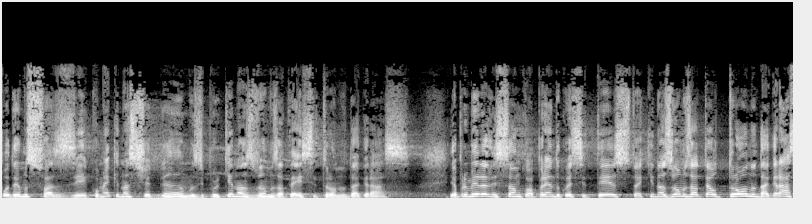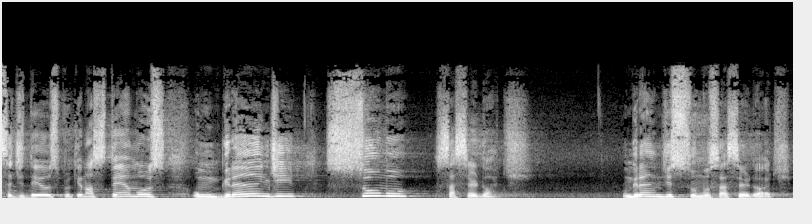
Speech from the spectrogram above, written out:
podemos fazer, como é que nós chegamos e por que nós vamos até esse trono da graça. E a primeira lição que eu aprendo com esse texto é que nós vamos até o trono da graça de Deus porque nós temos um grande sumo sacerdote. Um grande sumo sacerdote.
